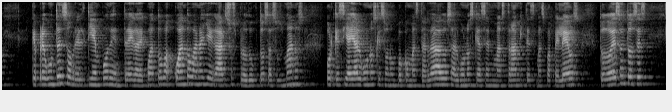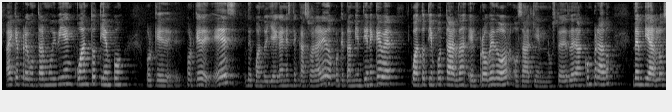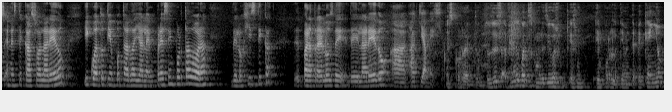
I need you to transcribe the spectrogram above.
que pregunten sobre el tiempo de entrega, de cuánto cuándo van a llegar sus productos a sus manos, porque si hay algunos que son un poco más tardados, algunos que hacen más trámites, más papeleos, todo eso, entonces hay que preguntar muy bien cuánto tiempo, porque, porque es de cuando llega en este caso a Laredo, porque también tiene que ver cuánto tiempo tarda el proveedor, o sea, a quien ustedes le han comprado, de enviarlos en este caso a Laredo y cuánto tiempo tarda ya la empresa importadora de logística eh, para traerlos de, de Laredo a, aquí a México. Es correcto. Entonces, al final de cuentas, como les digo, es, un tiempo relativamente pequeño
